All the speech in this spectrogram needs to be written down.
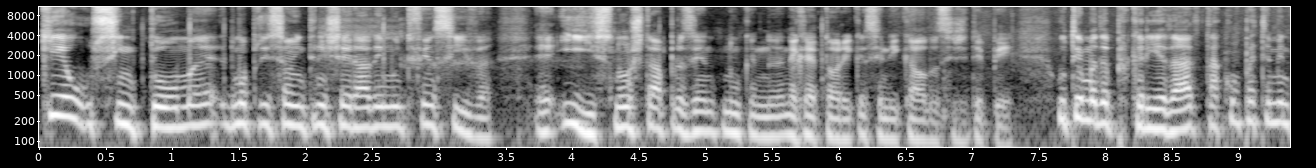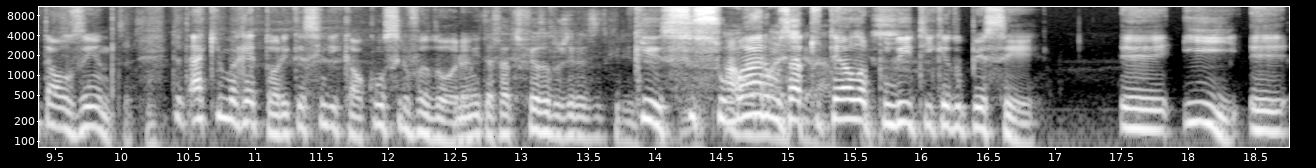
que é o sintoma de uma posição entrincheirada e muito defensiva. Eh, e isso não está presente nunca na retórica sindical da CGTP. O tema da precariedade está completamente ausente. Portanto, há aqui uma retórica sindical conservadora. Limita-se à defesa dos direitos adquiridos. Que, se somarmos à tutela política do PC eh, e eh,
